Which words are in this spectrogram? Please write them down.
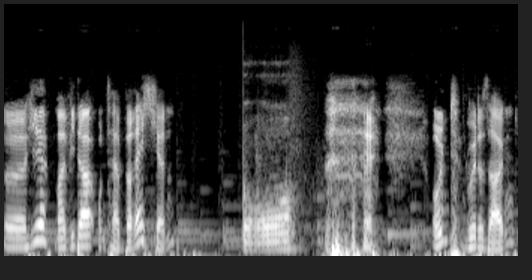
äh, hier mal wieder unterbrechen. Oh. Und würde sagen,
